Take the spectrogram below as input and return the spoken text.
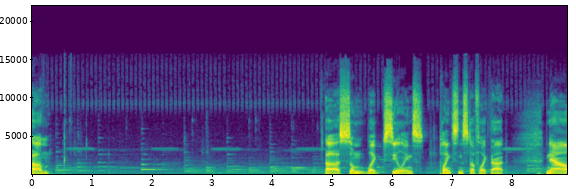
Um... uh, some like ceilings, planks and stuff like that. Now,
